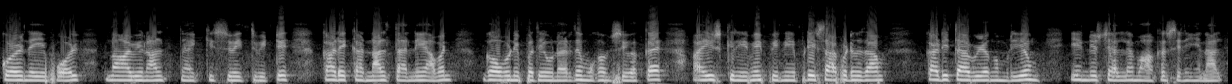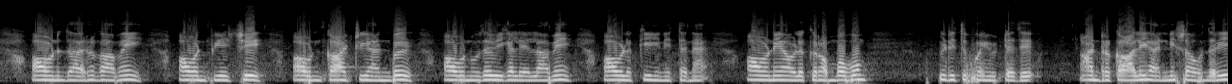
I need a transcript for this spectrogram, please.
குழந்தையைப் போல் நாவினால் நக்கி சுவைத்துவிட்டு கடைக்கண்ணால் தன்னை அவன் கவனிப்பதை உணர்ந்து முகம் சிவக்க ஐஸ்கிரீமை பின் எப்படி சாப்பிடுவதாம்? கடித்தா விழுங்க முடியும் என்று செல்லமாக சினிங்கினாள் அவனது அருகாமை அவன் பேச்சு அவன் காட்சி அன்பு அவன் உதவிகள் எல்லாமே அவளுக்கு இனித்தன. அவனை அவளுக்கு ரொம்பவும் பிடித்து போய்விட்டது. அன்று காலை அன்னி சௌந்தரி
